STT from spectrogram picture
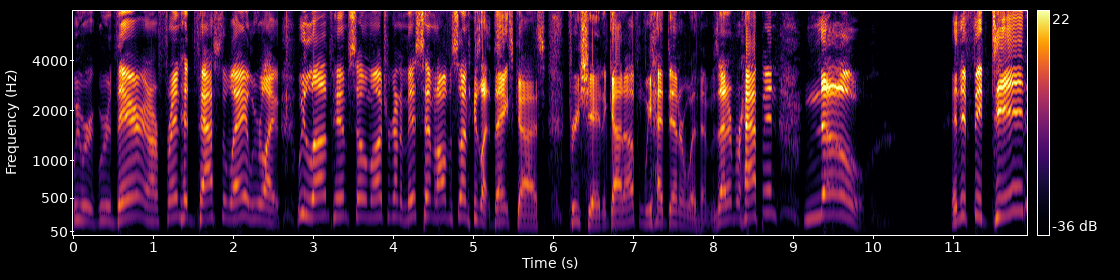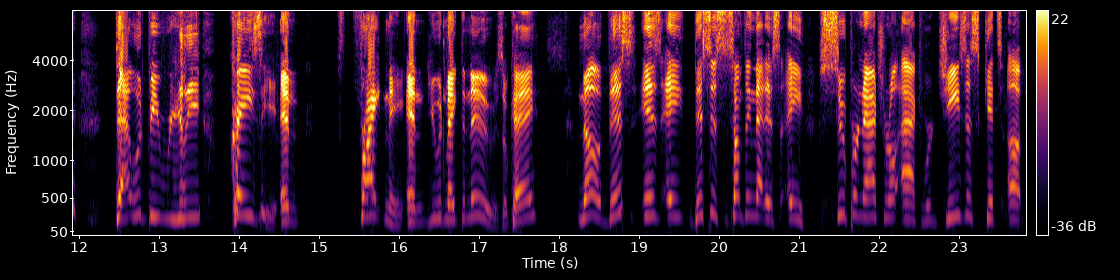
we were, we were there and our friend had passed away. And We were like, we love him so much. We're going to miss him. And all of a sudden, he's like, thanks, guys. Appreciate it. Got up and we had dinner with him. Has that ever happened? No. And if it did, that would be really crazy and frightening and you would make the news, okay? No, this is a this is something that is a supernatural act where Jesus gets up.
